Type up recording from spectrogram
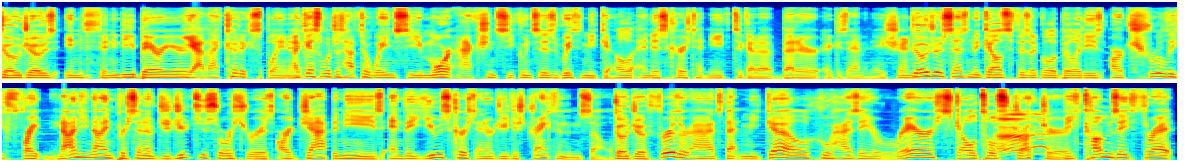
Gojo's infinity barrier. Yeah, that could explain it. I guess we'll just have to wait and see more action sequences with Miguel and his curse technique to get a better examination. Gojo says Miguel's physical abilities are truly frightening. 99% of Jujutsu sorcerers are Japanese and they use cursed energy to strengthen themselves. Gojo further adds that Miguel, who has a rare skeletal structure, becomes a threat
